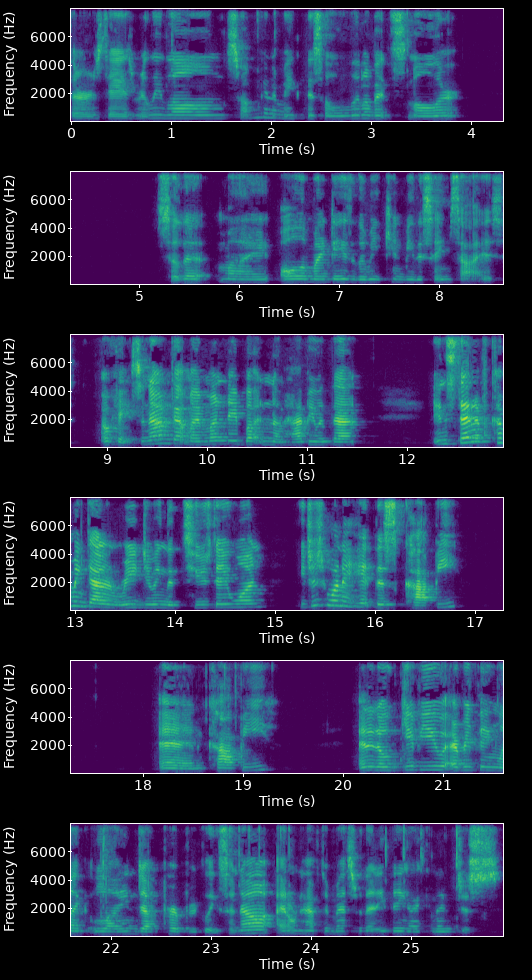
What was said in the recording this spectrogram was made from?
Thursday is really long, so I'm going to make this a little bit smaller so that my all of my days of the week can be the same size. Okay, so now I've got my Monday button. I'm happy with that. Instead of coming down and redoing the Tuesday one, you just want to hit this copy and copy and it'll give you everything like lined up perfectly. So now I don't have to mess with anything. I can then just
